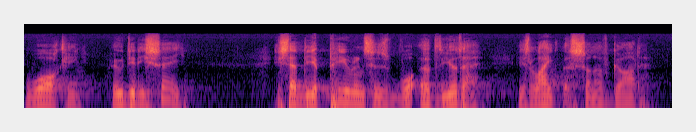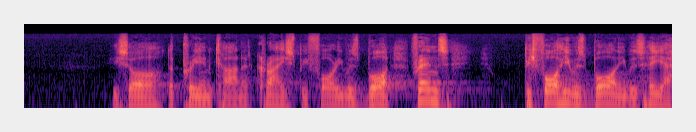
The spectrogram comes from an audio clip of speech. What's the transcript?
walking. Who did he see? He said, The appearances of the other is like the Son of God. He saw the pre incarnate Christ before he was born. Friends, before he was born, he was here.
